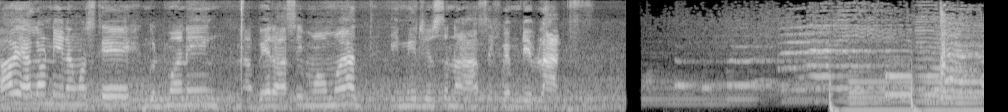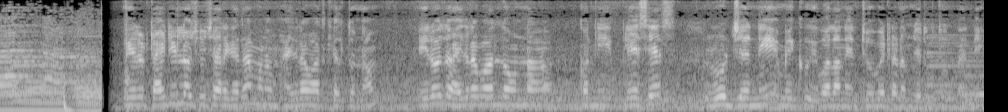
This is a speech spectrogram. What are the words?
హాయ్ హలో అండి నమస్తే గుడ్ మార్నింగ్. నా పేరు ఆసిఫ్ మొహమ్మద్. మీరు చూస్తున్న ఆసిఫ్ ఎండి బ్లాగ్స్ మీరు టైటిల్లో చూశారు కదా మనం హైదరాబాద్కి వెళ్తున్నాం. ఈరోజు హైదరాబాద్లో ఉన్న కొన్ని ప్లేసెస్ రూట్ జర్నీ మీకు ఇవాళ నేను చూపెట్టడం జరుగుతుందండి.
